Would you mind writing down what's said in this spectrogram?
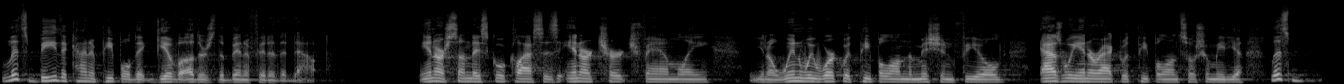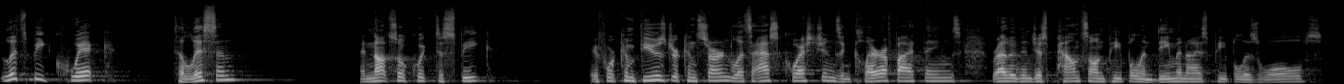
let's be the kind of people that give others the benefit of the doubt. In our Sunday school classes, in our church family, you know, when we work with people on the mission field, as we interact with people on social media, let's, let's be quick to listen and not so quick to speak. If we're confused or concerned, let's ask questions and clarify things rather than just pounce on people and demonize people as wolves.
